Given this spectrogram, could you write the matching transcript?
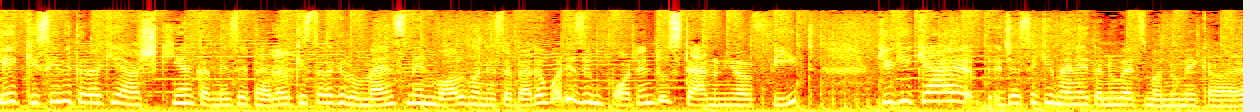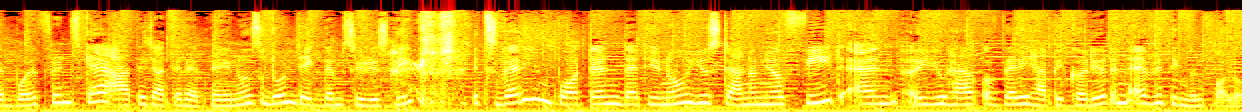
कि किसी भी तरह की आशकियाँ करने से पहले और किस तरह के रोमांस में इन्वॉल्व होने से पहले what is important to stand on your feet क्योंकि क्या है, जैसे कि मैंने तनु वैट्स मनु में कहा है बॉयफ्रेंड्स क्या है आते जाते रहते हैं you know so don't take them seriously it's very important that you know you stand on your feet and you have a very happy career and everything will follow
